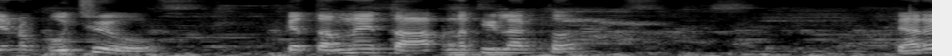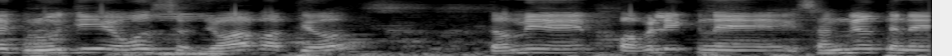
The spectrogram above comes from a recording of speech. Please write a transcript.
જેને પૂછ્યું કે તમને તાપ નથી લાગતો? ત્યારે ગુરુજીએ એવો જવાબ આપ્યો, તમે પબ્લિકને સંગતને,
